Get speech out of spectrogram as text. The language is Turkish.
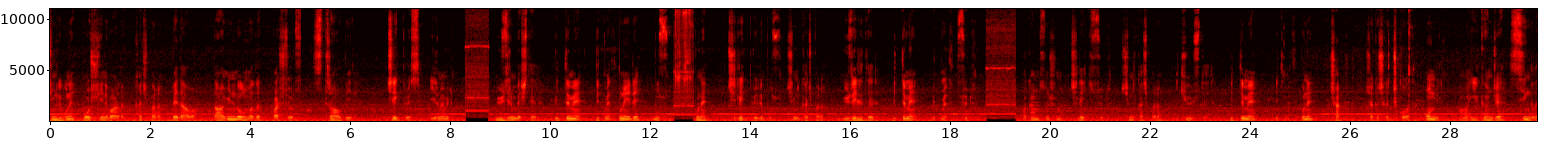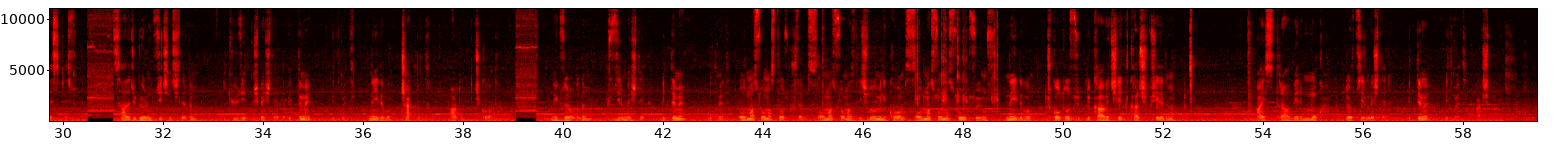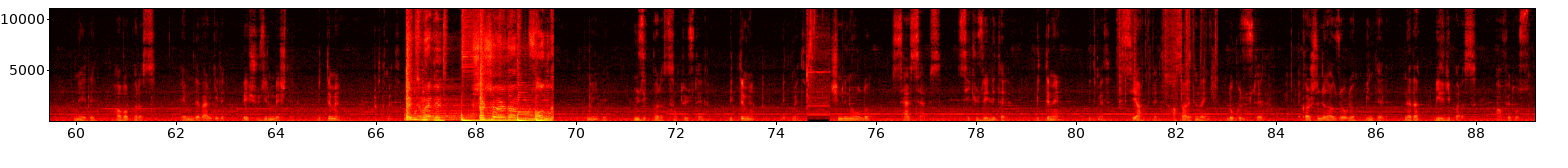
Şimdi bu ne? Boş yeni bardak. Kaç para? Bedava. Daha ünlü olmadı. Başlıyoruz. Strawberry. Çilek püresi. 20 milim. 125 TL. Bitti mi? Bitmedi. Bu neydi? Buz. Bu ne? Çilek püreli buz. Şimdi kaç para? 150 TL. Bitti mi? Bitmedi. Süt. Bakar mısın şuna? Çilek, süt. Şimdi kaç para? 200 TL. Bitti mi? Bitmedi. Bu ne? Chocolate. Şaka şaka çikolata. 10 milim. Ama ilk önce single espresso. Sadece görüntüsü için içilir değil mi? 275 TL. Bitti mi? Bitmedi. Neydi bu? Chocolate. Pardon, çikolata. Ne güzel oldu değil mi? 325 TL. Bitti mi? Bitmedi. Olmazsa olmaz tavus kuşlarımız. Olmazsa olmaz içi dolu minik kovamız. Olmazsa olmaz soğuk suyumuz. Neydi bu? Çikolatalı, sütlü, kahve, çilekli karışık bir şeydi değil mi? Ice Strawberry Mocha. 425 TL. Bitti mi? Bitmedi. Bak şimdi. Bu neydi? Hava parası. Hem de vergili. 525 TL. Bitti mi? Bitmedi. Bitmedi şaşırdım son Bu neydi? Müzik parası 600 TL. Bitti mi? Bitmedi. Şimdi ne oldu? Self servis 850 TL. Bitti mi? Bitmedi. Siyah pipet. Asaletin rengi 900 TL. Karıştırınca daha güzel oluyor 1000 TL. Neden? Bilgi parası. Afiyet olsun.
